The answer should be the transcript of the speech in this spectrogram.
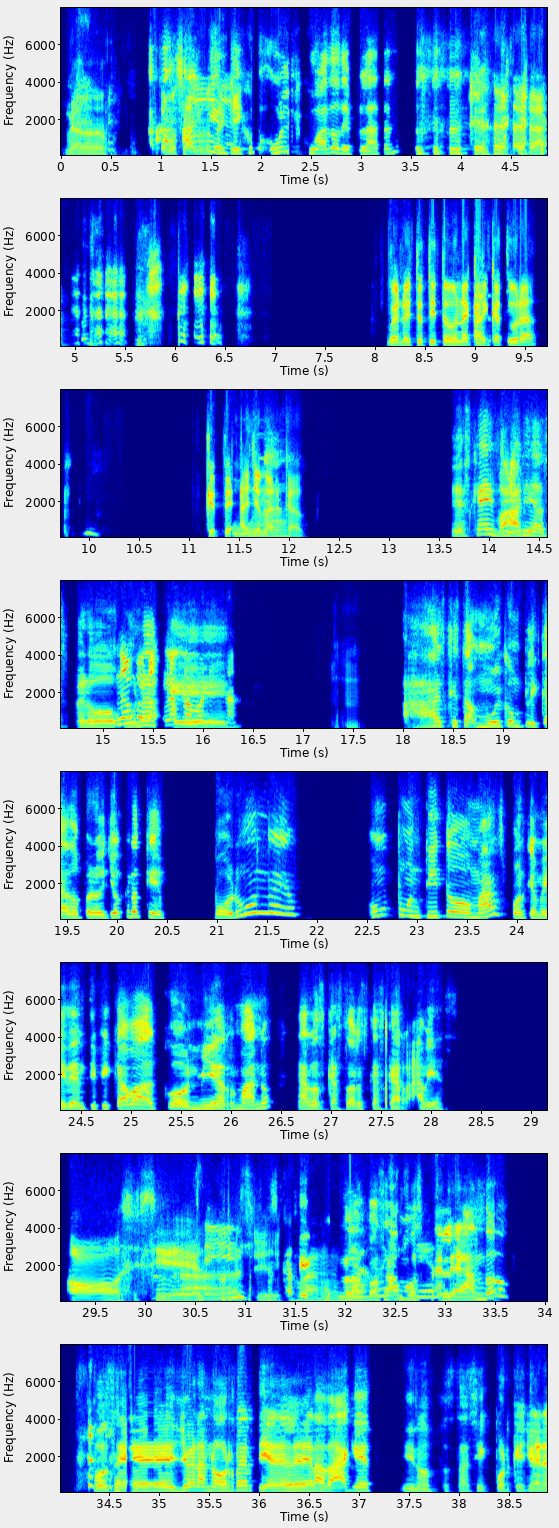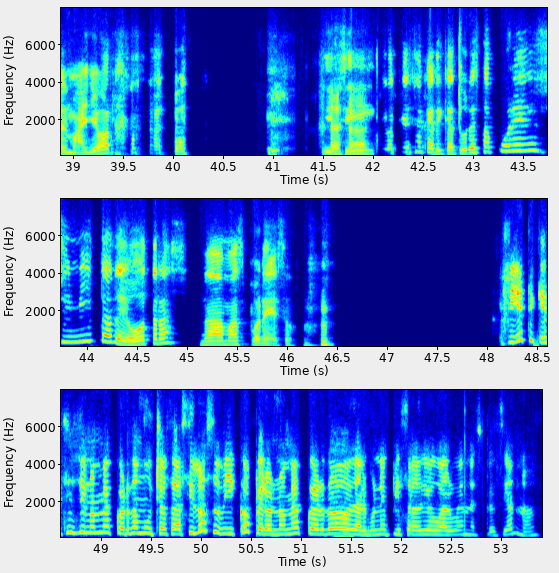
no, no, no. Estamos solos ¿Alguien aquí. dijo un licuado de plátano? Bueno, y tú, Tito, una caricatura que te haya marcado. Es que hay varias, pero No, una bueno, la que... favorita. Ujú. Ah, es que está muy complicado, pero yo creo que por un, eh, un puntito más, porque me identificaba con mi hermano, eran los castores cascarrabias. Oh, sí, sí. Ah, sí. Y cuando las Ay, pasábamos sí, peleando, pues eh, yo era Norbert y él era Daggett, y no, pues así porque yo era el mayor. Y sí, creo que esa caricatura está por encimita de otras, nada más por eso. Fíjate que ese sí no me acuerdo mucho. O sea, sí los ubico, pero no me acuerdo Ajá. de algún episodio o algo en especial, ¿no?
